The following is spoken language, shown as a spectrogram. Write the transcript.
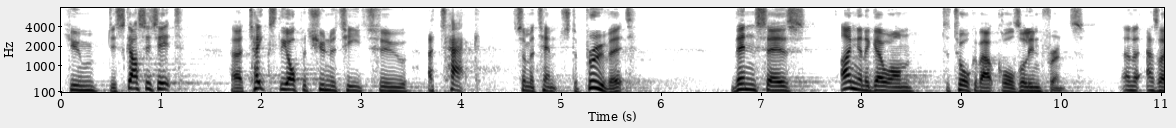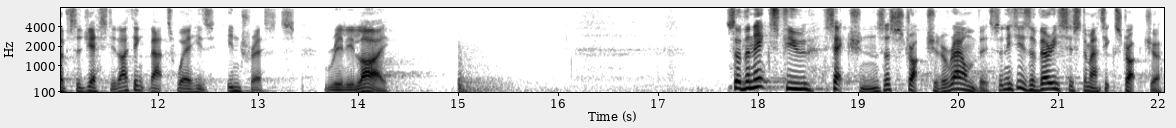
Hume discusses it, uh, takes the opportunity to attack some attempts to prove it, then says, I'm going to go on to talk about causal inference. And as I've suggested, I think that's where his interests really lie. So the next few sections are structured around this, and it is a very systematic structure.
